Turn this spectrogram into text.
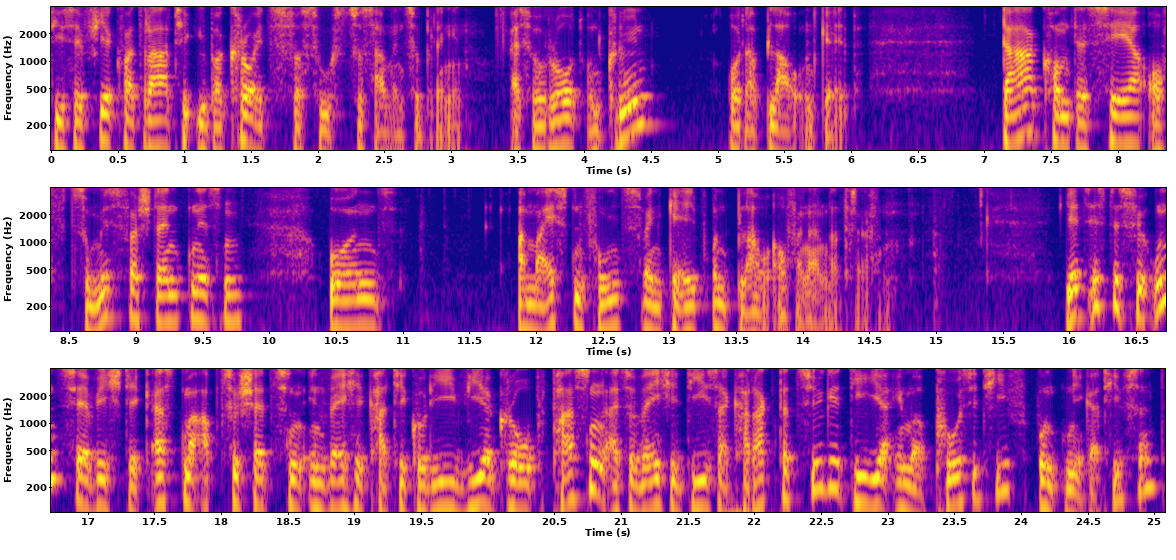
diese vier Quadrate über Kreuz versuchst zusammenzubringen. Also Rot und Grün oder Blau und Gelb. Da kommt es sehr oft zu Missverständnissen und am meisten funkt wenn Gelb und Blau aufeinandertreffen. Jetzt ist es für uns sehr wichtig, erstmal abzuschätzen, in welche Kategorie wir grob passen, also welche dieser Charakterzüge, die ja immer positiv und negativ sind,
